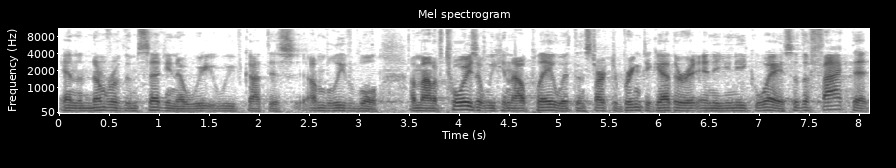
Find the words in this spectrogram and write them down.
And a number of them said, you know, we, we've got this unbelievable amount of toys that we can now play with and start to bring together in a unique way. So the fact that,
